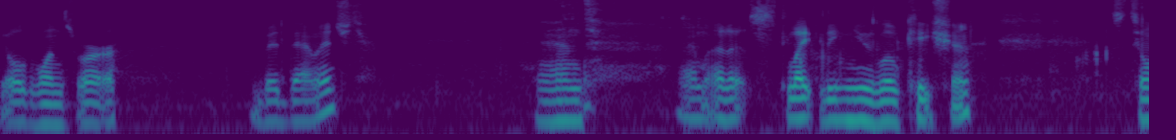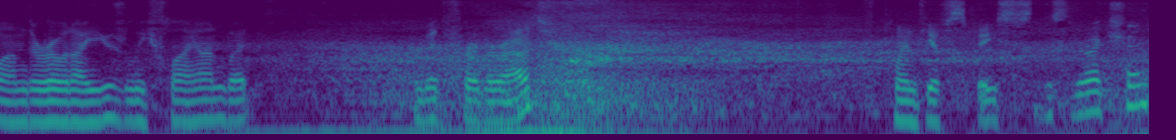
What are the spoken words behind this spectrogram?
The old ones were a bit damaged. And I'm at a slightly new location. Still on the road I usually fly on, but a bit further out. Plenty of space this direction.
